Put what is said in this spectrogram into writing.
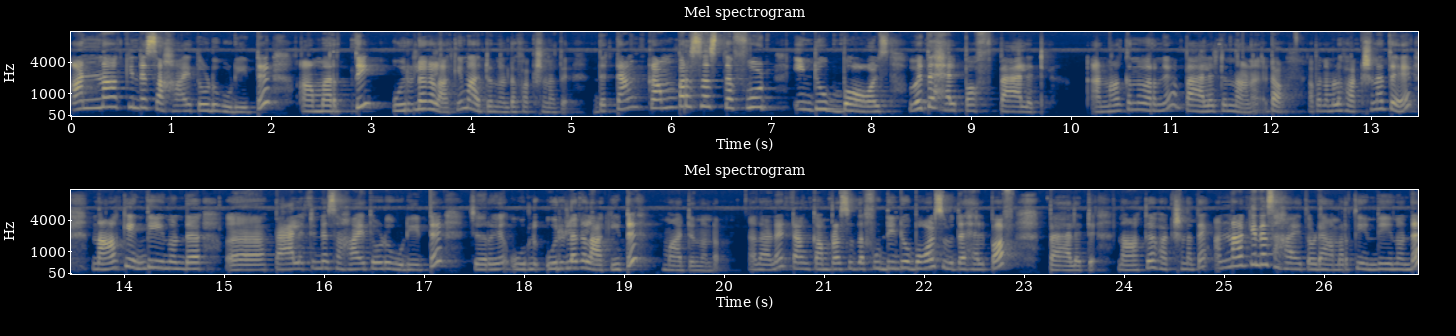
അണ്ണാക്കിന്റെ സഹായത്തോടു കൂടിയിട്ട് അമർത്തി ഉരുളകളാക്കി മാറ്റുന്നുണ്ട് ഭക്ഷണത്തെ. The tongue compresses the food into bolus with the help of palate അണ്ണാക്കെന്ന് പറഞ്ഞ് പാലറ്റ് എന്നാണ് കേട്ടോ. അപ്പോൾ നമ്മൾ ഭക്ഷണത്തെ നാക്ക് എന്ത് ചെയ്യുന്നുണ്ട്? പാലറ്റിന്റെ സഹായത്തോട് കൂടിയിട്ട് ചെറിയ ഉരുൾ ഉരുളകളാക്കിയിട്ട് മാറ്റുന്നുണ്ട്. അതാണ് tongue compress the food into bolus with the help of palate നാക്ക് ഭക്ഷണത്തെ അണ്ണാക്കിന്റെ സഹായത്തോടെ അമർത്തി എന്ത് ചെയ്യുന്നുണ്ട്?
